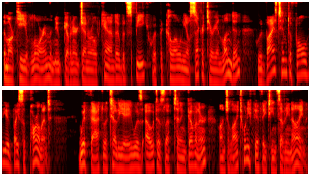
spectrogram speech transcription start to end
The Marquis of Lorne, the new Governor General of Canada, would speak with the Colonial Secretary in London, who advised him to follow the advice of Parliament with that, Letellier was out as lieutenant governor on July 25, 1879.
